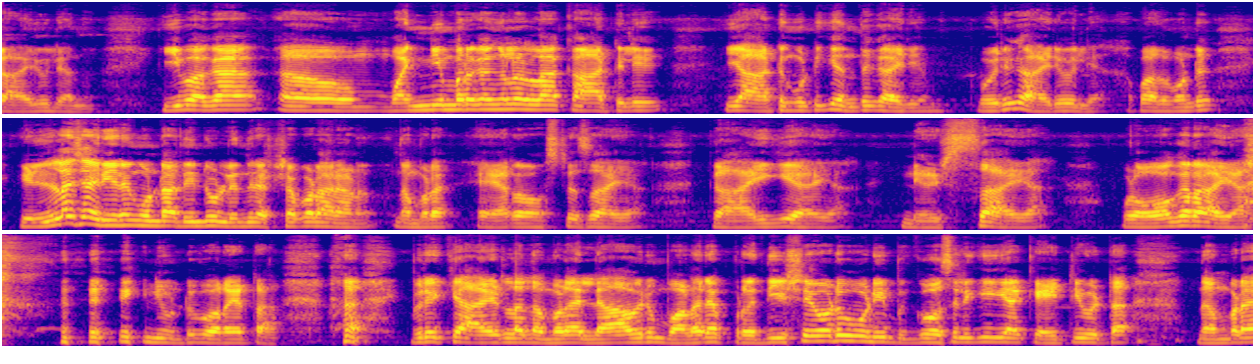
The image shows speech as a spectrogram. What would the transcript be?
കാര്യമില്ലെന്ന് ഈ വക വന്യമൃഗങ്ങളുള്ള കാട്ടിൽ ഈ ആട്ടിൻകുട്ടിക്ക് എന്ത് കാര്യം? ഒരു കാര്യമില്ല അപ്പോൾ അതുകൊണ്ട് ഉള്ള ശരീരം കൊണ്ട് അതിന്റെ ഉള്ളിൽ നിന്ന് രക്ഷപ്പെടാനാണ് നമ്മുടെ എയർ ഹോസ്റ്റസ് ആയ ഗായികയായ നഴ്സായ വ്ളോഗറായ. ഇനിയുണ്ട് കുറേട്ടാ ഇവരൊക്കെ ആയിട്ടുള്ള നമ്മളെല്ലാവരും വളരെ പ്രതീക്ഷയോടുകൂടി ബിഗ് ബോസിലേക്ക് കയറ്റിവിട്ട നമ്മുടെ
